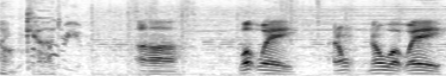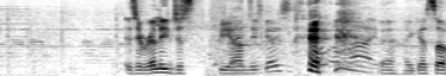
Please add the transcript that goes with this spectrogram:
Oh, God. Uh, what way? I don't know what way. Is it really just beyond these guys? yeah, I guess It's so.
